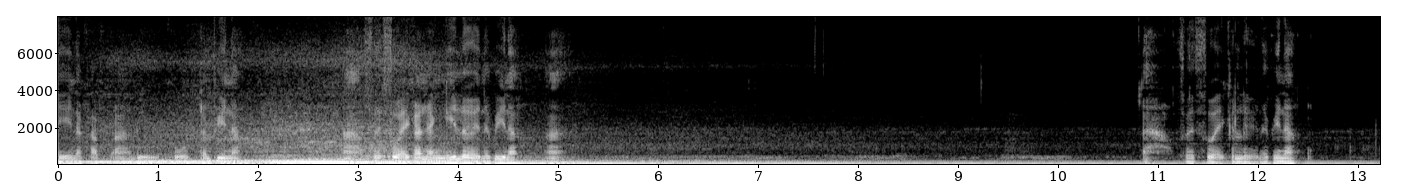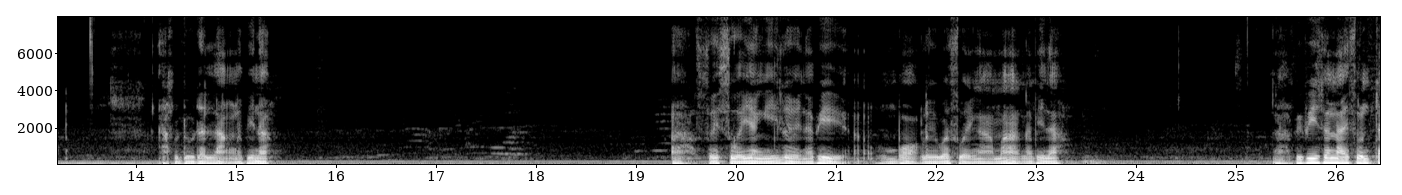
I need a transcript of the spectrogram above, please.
นี้นะครับอ่าดูโค้ดนะพี่นะอ่าสวยๆกันอย่างนี้เลยนะพี่นะอ่าสวยๆกันเลยนะพี่นะอะมาดูด้านหลังนะพี่นะอ่าสวยๆอย่างนี้เลยนะพี่ ผมบอกเลยว่าสวยงามมากนะพี่นะอ่าพี่ๆท่านไหนสนใจ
